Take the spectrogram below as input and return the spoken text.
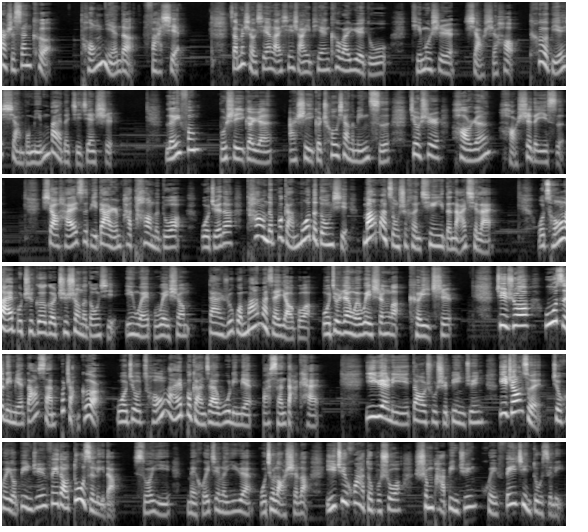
二十三课童年的发现。咱们首先来欣赏一篇课外阅读，题目是小时候特别想不明白的几件事。雷锋不是一个人，而是一个抽象的名词，就是好人好事的意思。小孩子比大人怕烫的多，我觉得烫的不敢摸的东西，妈妈总是很轻易的拿起来。我从来不吃哥哥吃剩的东西，因为不卫生。但如果妈妈再咬过，我就认为卫生了，可以吃。据说屋子里面打伞不长个儿，我就从来不敢在屋里面把伞打开。医院里到处是病菌，一张嘴就会有病菌飞到肚子里的，所以每回进了医院，我就老实了，一句话都不说，生怕病菌会飞进肚子里。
